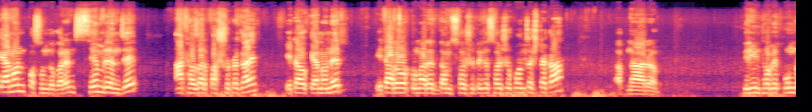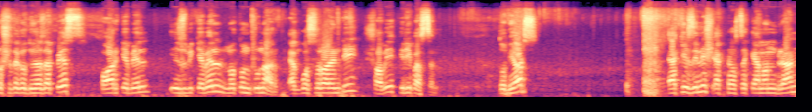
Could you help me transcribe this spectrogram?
ক্যানন পছন্দ করেন সেম রেঞ্জে আট হাজার পাঁচশো টাকায়। এটাও ক্যাননের এটারও টুনারের দাম ছয়শো থেকে ছয়শো পঞ্চাশ টাকা। আপনার প্রিন্ট হবে পনেরোশো থেকে দুই হাজার পেস পাওয়ার কেবেল ইউজবি কেবেল নতুন টুনার এক বছর ওয়ারেন্টি সবই ফ্রি পাচ্ছেন। তো ভিয়ার্স একই জিনিস, একটা হচ্ছে ক্যানন ব্র্যান্ড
